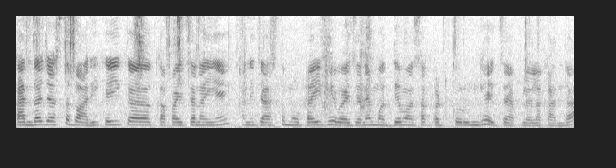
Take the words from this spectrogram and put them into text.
कांदा जास्त बारीकही क कापायचा नाही आहे आणि जास्त मोठाही ठेवायचा नाही. मध्यम असा कट करून घ्यायचा आहे आपल्याला कांदा.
